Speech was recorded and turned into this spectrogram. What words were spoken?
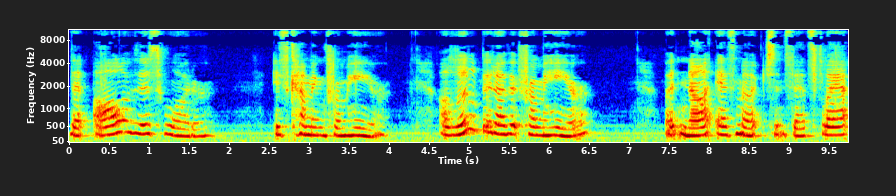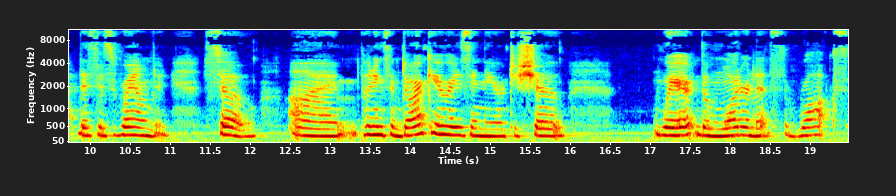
that all of this water is coming from here. A little bit of it from here, but not as much since that's flat, this is rounded. So I'm putting some dark areas in there to show where the water lets the rocks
